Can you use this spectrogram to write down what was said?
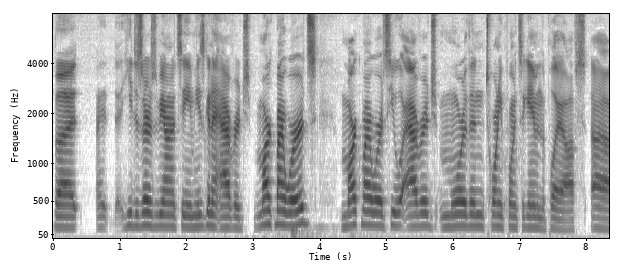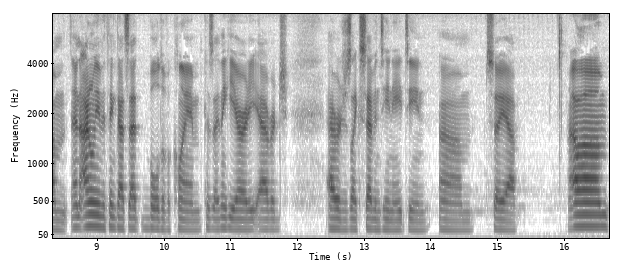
But I, he deserves to be on a team. He's gonna average. Mark my words. Mark my words. He will average more than twenty points a game in the playoffs. Um. And I don't even think that's that bold of a claim because I think he already average averages like 17, 18. Um. So yeah. Um.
